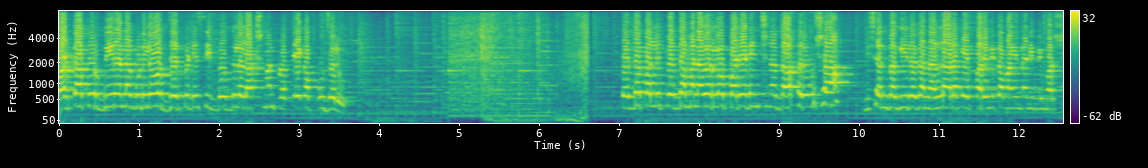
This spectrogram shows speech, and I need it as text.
వడ్కాపూర్ బీరన్న గుడిలో జడ్పీటీసీ బొద్దుల లక్ష్మణ్ ప్రత్యేక పూజలు. పెద్దపల్లి పెద్దమ్మ నగర్లో పర్యటించిన దాసరి ఉష మిషన్ భగీరథ నల్లాలకే పరిమితమైందని విమర్శ.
